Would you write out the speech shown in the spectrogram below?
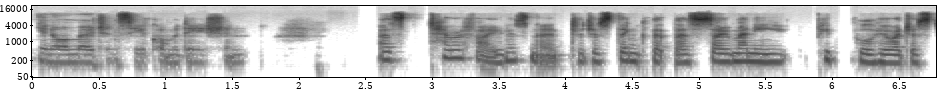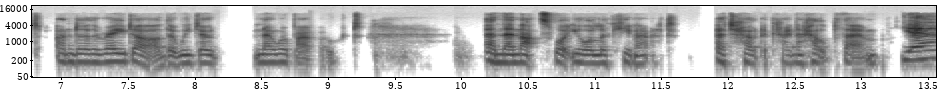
you know emergency accommodation that's terrifying isn't it to just think that there's so many people who are just under the radar that we don't know about. And then that's what you're looking at at how to kind of help them. Yeah.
